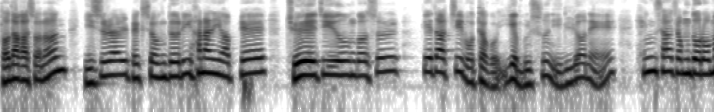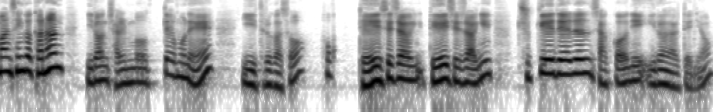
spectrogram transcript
더 나가서는 이스라엘 백성들이 하나님 앞에 죄 지은 것을 깨닫지 못하고 이게 무슨 일련의 행사 정도로만 생각하는 이런 잘못 때문에 이 들어가서 혹 대제사장 대제사장이 죽게 되는 사건이 일어날 때요.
